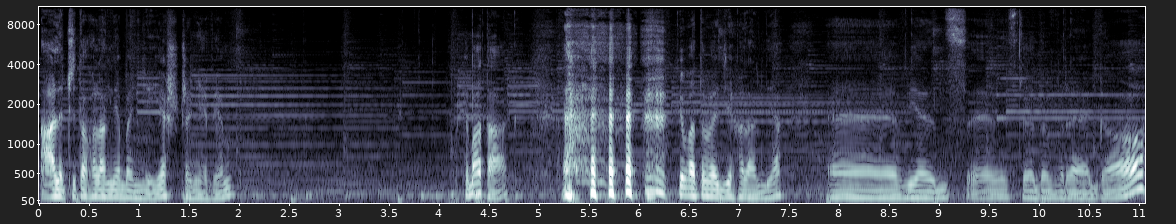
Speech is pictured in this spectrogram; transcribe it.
Ale czy to Holandia będzie? Jeszcze nie wiem. Chyba tak. Chyba to będzie Holandia. E, więc e, dobrego.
